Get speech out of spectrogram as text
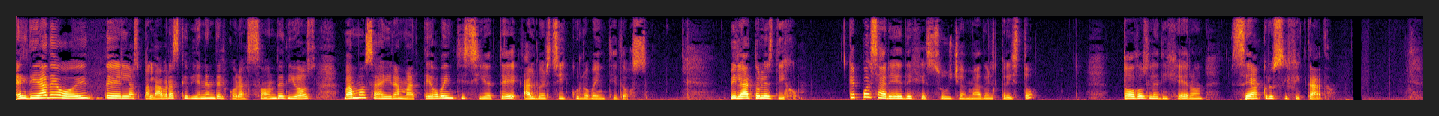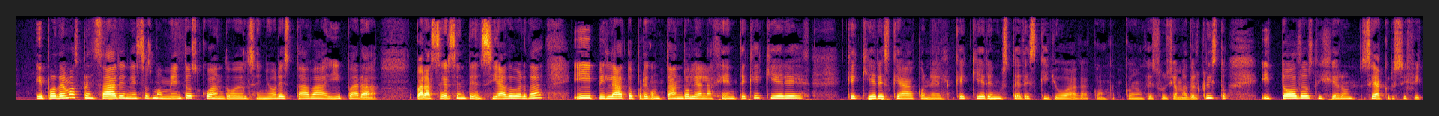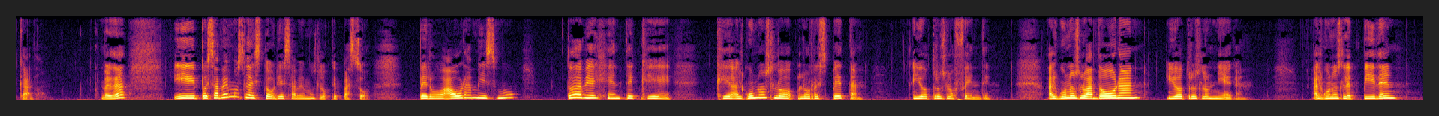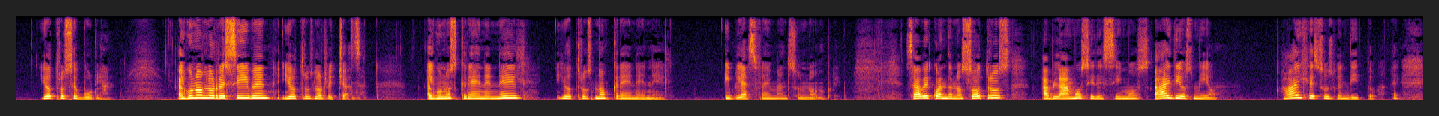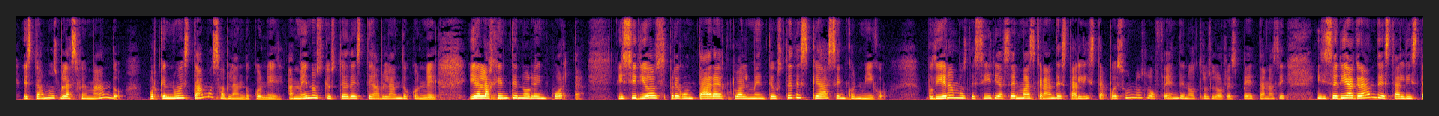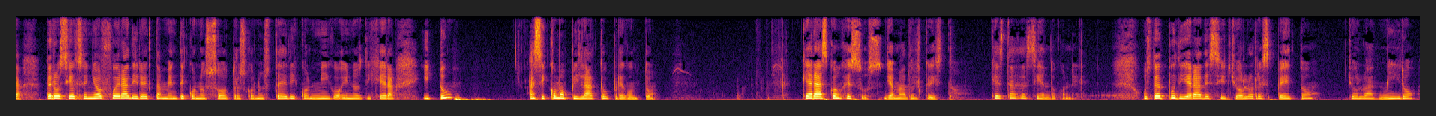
El día de hoy, de las palabras que vienen del corazón de Dios, vamos a ir a Mateo 27 al versículo 22. Pilato les dijo, ¿Qué pues haré de Jesús llamado el Cristo? Todos le dijeron, sea crucificado. Y podemos pensar en esos momentos cuando el Señor estaba ahí para para ser sentenciado, ¿verdad? Y Pilato preguntándole a la gente, ¿qué quieres? ¿Qué quieres que haga con él? ¿Qué quieren ustedes que yo haga con, con Jesús llamado el Cristo? Y todos dijeron, se ha crucificado, ¿verdad? Y pues sabemos la historia, sabemos lo que pasó. Pero ahora mismo todavía hay gente que, que algunos lo, lo respetan y otros lo ofenden. Algunos lo adoran y otros lo niegan. Algunos le piden y otros se burlan. Algunos lo reciben y otros lo rechazan. Algunos creen en Él y otros no creen en Él y blasfeman su nombre. ¿Sabe cuando nosotros hablamos y decimos, ay Dios mío, ay Jesús bendito, estamos blasfemando porque no estamos hablando con Él, a menos que usted esté hablando con Él y a la gente no le importa. Y si Dios preguntara actualmente, ¿ustedes qué hacen conmigo? Pudiéramos decir y hacer más grande esta lista, pues unos lo ofenden, otros lo respetan, así, y sería grande esta lista, pero si el Señor fuera directamente con nosotros, con usted y conmigo, y nos dijera, ¿y tú? Así como Pilato preguntó, ¿qué harás con Jesús llamado el Cristo? ¿Qué estás haciendo con él? Usted pudiera decir, yo lo respeto, yo lo admiro,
